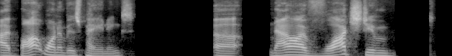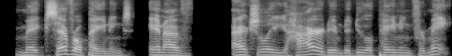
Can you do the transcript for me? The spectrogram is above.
I bought one of his paintings. Uh, now I've watched him make several paintings and I've actually hired him to do a painting for me.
